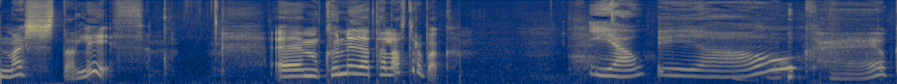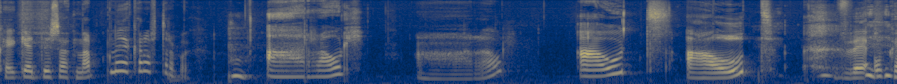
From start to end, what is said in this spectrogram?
næsta lið. Um, kunnið þið að tala aftur á bak? Já. Já. Ok, ok, getið þið sagt nafnið ykkar aftur á bak? Arál. Arál. Át. Át. Ve ok,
